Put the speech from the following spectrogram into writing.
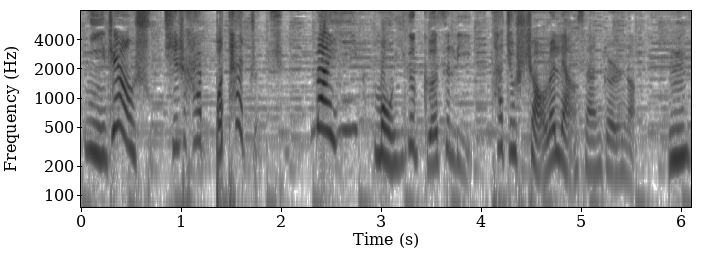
你这样数其实还不太准确，万一某一个格子里它就少了两三根呢？嗯，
